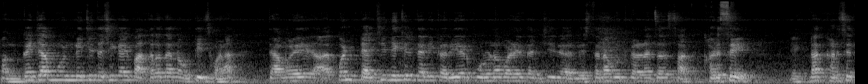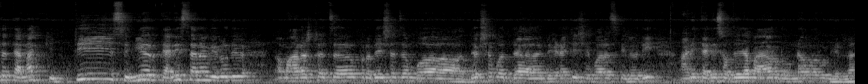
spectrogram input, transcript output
पंकजा मुंडेची तशी काही पात्रता नव्हतीच म्हणा. त्यामुळे पण त्याची देखील त्यांनी करिअर पूर्णपणे त्यांची नेस्तनाभूत करण्याचा साथ खडसे एकनाथ खडसे तर त्यांना किती सिनियर त्यांनीच त्यांना विरोधी महाराष्ट्राचं प्रदेशाचं अध्यक्षपद देण्याची शिफारस केली होती आणि त्यांनी स्वतःच्या पायावर धोंडा मारून घेतला.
